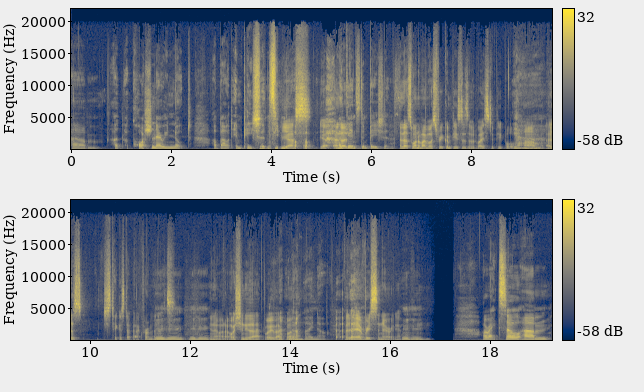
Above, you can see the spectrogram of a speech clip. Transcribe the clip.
um, a, a cautionary note about impatience, Yes, know, yeah, and that- against impatience. And that's one of my most frequent pieces of advice to people. Um, Yeah. as just take a step back for a minute. You know, and I wish you knew that way back when. Mm-hmm, I know. but every scenario. Mm-hmm. Mhm. All right. So um,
